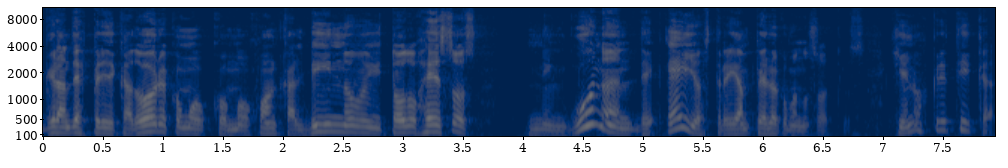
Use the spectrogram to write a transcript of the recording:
grandes predicadores como, Juan Calvino y todos esos, ninguno de ellos traían pelo como nosotros. ¿Quién nos critica?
